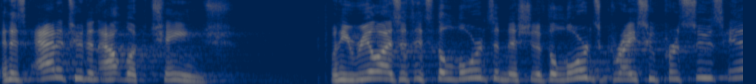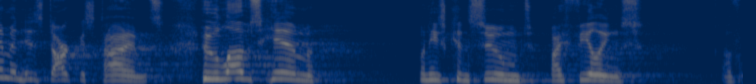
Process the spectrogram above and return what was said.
And his attitude and outlook change when he realizes it's the Lord's initiative, the Lord's grace, who pursues him in his darkest times, who loves him when he's consumed by feelings of,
